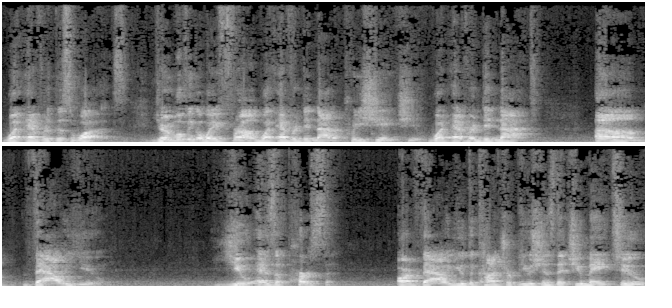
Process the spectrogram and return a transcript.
whatever this was. You're moving away from whatever did not appreciate you, whatever did not um, value you as a person or value the contributions that you made to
